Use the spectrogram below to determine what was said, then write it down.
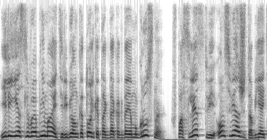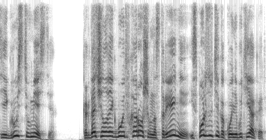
Или если вы обнимаете ребенка только тогда, когда ему грустно, впоследствии он свяжет объятия и грусть вместе. Когда человек будет в хорошем настроении, используйте какой-нибудь якорь.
